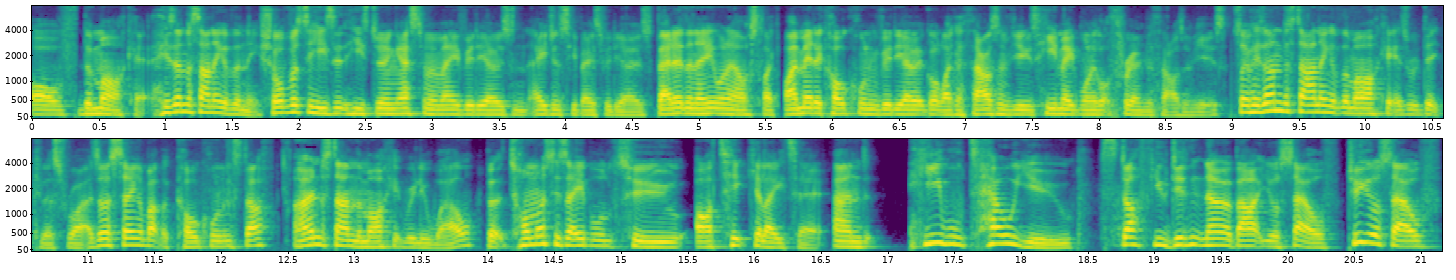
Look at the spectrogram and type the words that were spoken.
of the market, his understanding of the niche. Obviously, he's, he's doing SMMA videos and agency based videos better than anyone else. Like, I made a cold calling video, it got like a thousand views. He made one, it got 300,000 views. So his understanding of the market is ridiculous, right? As I was saying about the cold calling stuff, I understand the market really well, but Thomas is able to articulate it and he will tell you stuff you didn't know about yourself to yourself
